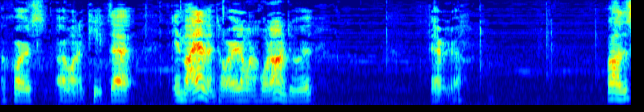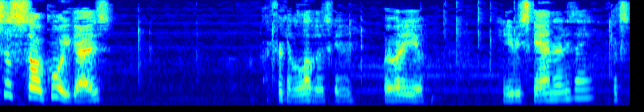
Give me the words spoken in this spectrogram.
Of course, I want to keep that in my inventory. I don't want to hold on to it. There we go. Wow, this is so cool, you guys. I freaking love this game. Wait, what are you? Can you be scanned or anything? Looks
